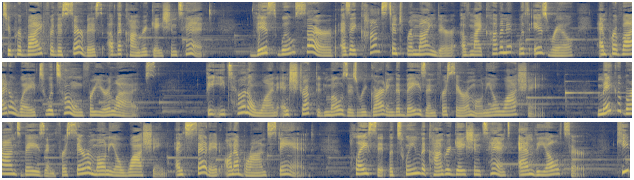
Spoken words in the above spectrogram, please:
to provide for the service of the congregation tent. This will serve as a constant reminder of my covenant with Israel and provide a way to atone for your lives. The Eternal One instructed Moses regarding the basin for ceremonial washing. Make a bronze basin for ceremonial washing and set it on a bronze stand. Place it between the congregation tent and the altar. Keep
